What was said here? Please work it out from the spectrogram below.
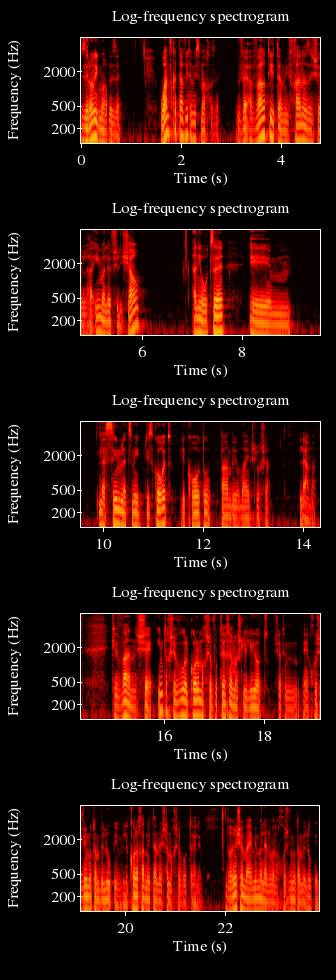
זה לא נגמר בזה. once כתבתי את המסמך הזה, ועברתי את המבחן הזה של האם הלב שלי שר, אני רוצה... אמ, לשים לעצמי תזכורת לקרוא אותו פעם ביומיים שלושה. למה? כיוון שאם תחשבו על כל מחשבותיכם השליליות, שאתם uh, חושבים אותם בלופים, ולכל אחד מאיתנו יש את המחשבות האלה, דברים שמאיימים עלינו ואנחנו חושבים אותם בלופים,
